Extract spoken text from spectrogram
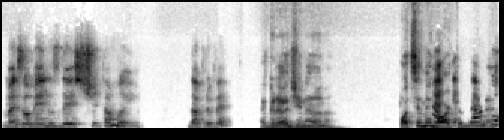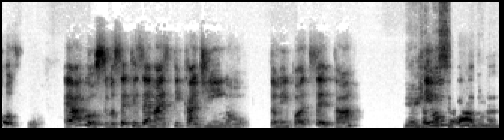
mais ou menos deste tamanho. Dá para ver? É grande, né, Ana? Pode ser menor é, também, é né? Gosto. É a gosto. Se você quiser mais picadinho, também pode ser, tá? E aí já tá eu, tá selado, né?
